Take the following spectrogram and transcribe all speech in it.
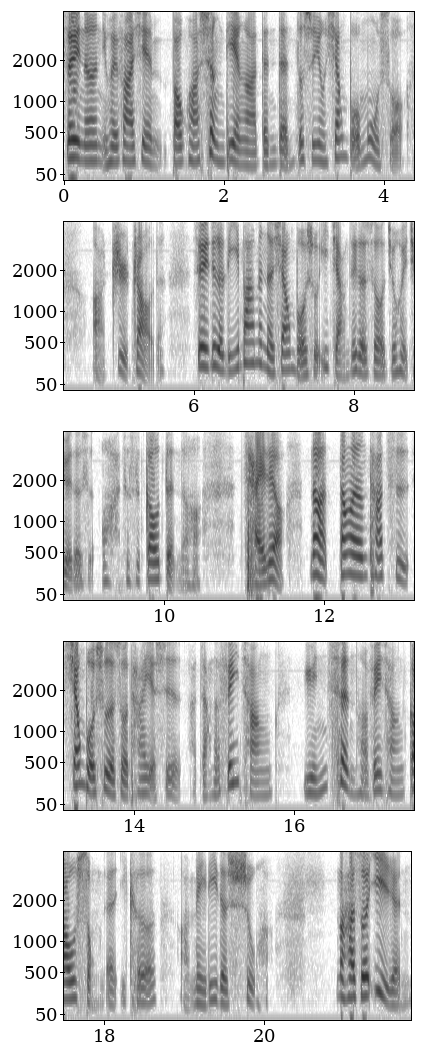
所以呢，你会发现，包括圣殿啊等等，都是用香柏木所啊制造的。所以这个黎巴嫩的香柏树一讲这个时候，就会觉得是哇，这是高等的哈材料。那当然，它是香柏树的时候，它也是长得非常匀称哈，非常高耸的一棵啊美丽的树哈。那他说，艺人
